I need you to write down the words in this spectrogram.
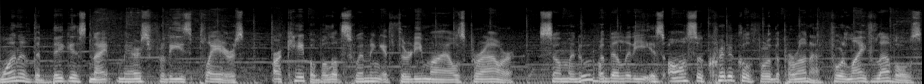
one of the biggest nightmares for these players, are capable of swimming at 30 miles per hour, so maneuverability is also critical for the piranha. For life levels,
